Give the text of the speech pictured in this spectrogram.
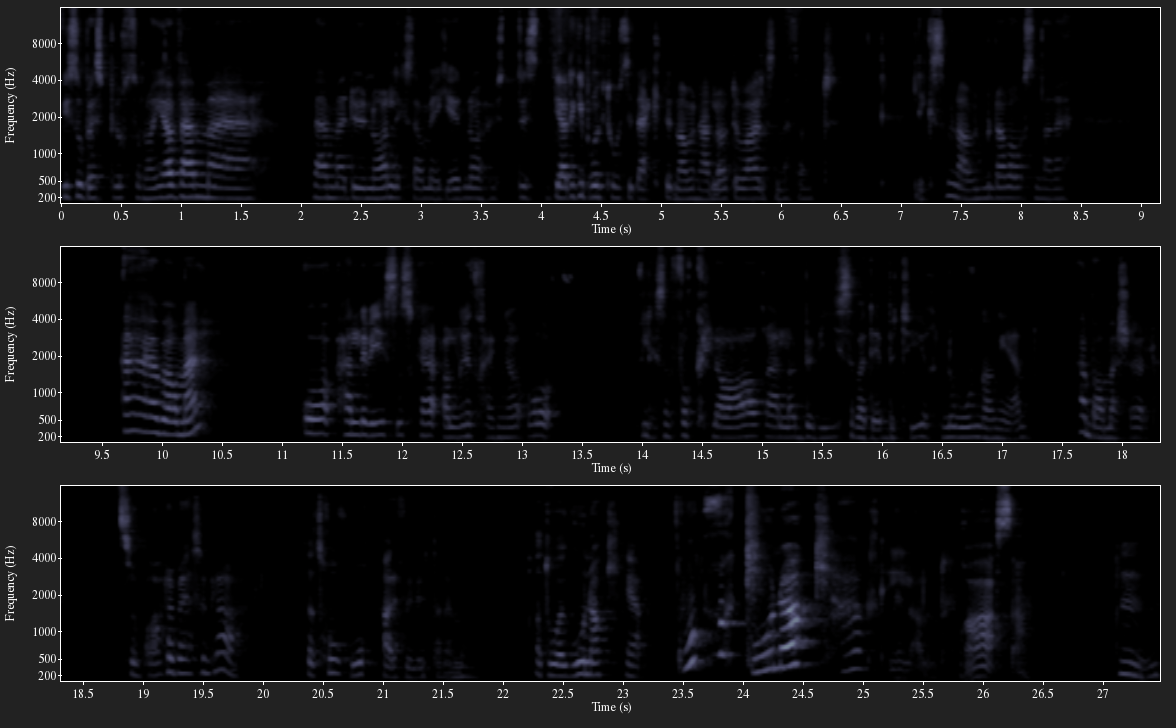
Hvis hun ble spurt sånn Ja, hvem er, hvem er du nå, liksom? Ikke, nå, de, de hadde ikke brukt henne sitt ekte navn heller, det var liksom et sånt liksom-navn. Men da var hun sånn derre Jeg er bare med. og heldigvis så skal jeg aldri trenge å liksom forklare eller bevise hva det betyr noen gang igjen. Jeg er bare meg sjøl. Så bra. Da ble jeg så glad. Så jeg tror hun hadde funnet ut av det. Men At hun er god nok. ja. God nok! God nok! Herlig land. Bra, altså. Mm.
